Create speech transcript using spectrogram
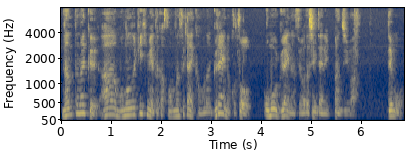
なんとなくああもののけ姫とかそんな世界かもなぐらいのことを思うぐらいなんですよ私みたいな一般人は。でも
